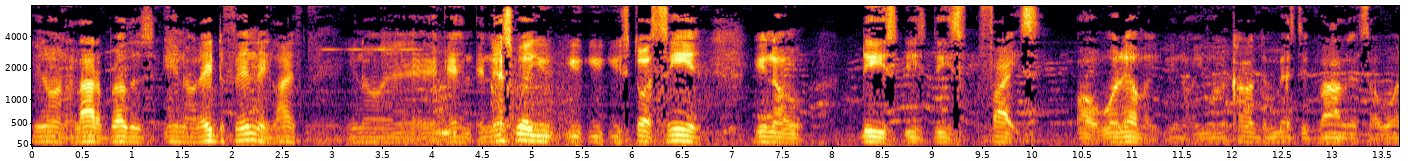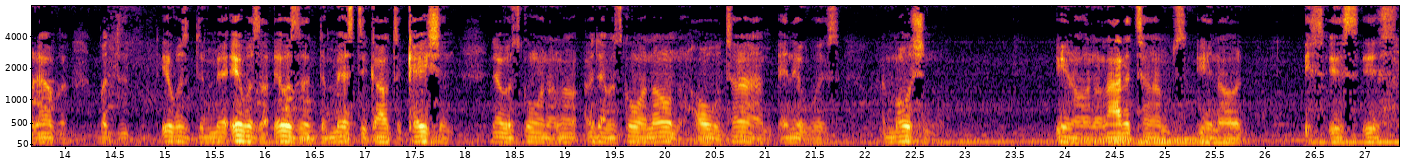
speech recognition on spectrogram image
You know, and a lot of brothers, you know, they defend their life, man. You know, and and, and that's where you, you, you start seeing, you know, these these these fights or whatever. You know, you want to call it domestic violence or whatever, but the, it was it was a, it was a domestic altercation that was going on that was going on the whole time, and it was emotional. You know, and a lot of times, you know, it's it's, it's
